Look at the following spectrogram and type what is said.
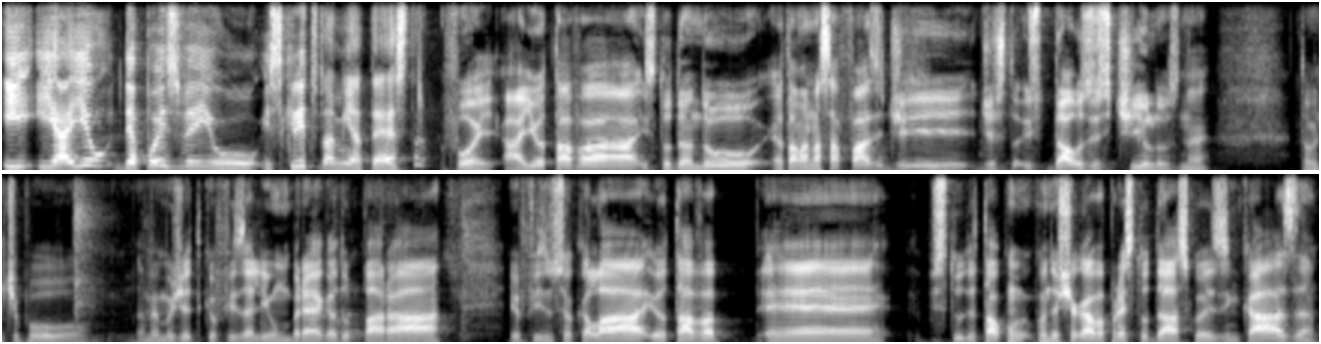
E, e aí, eu, depois veio escrito na minha testa. Foi. Aí eu tava estudando. Eu tava nessa fase de, de estu- estudar os estilos, né? Então, tipo, do mesmo jeito que eu fiz ali um brega do Pará, eu fiz não sei o que lá, eu tava. É, estu- eu tava com- quando eu chegava pra estudar as coisas em casa,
